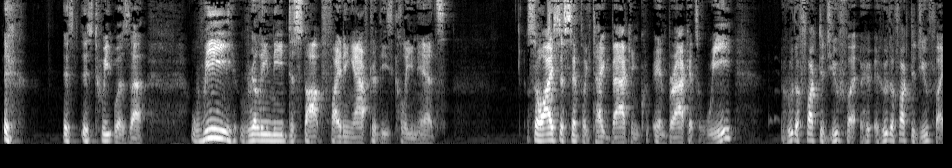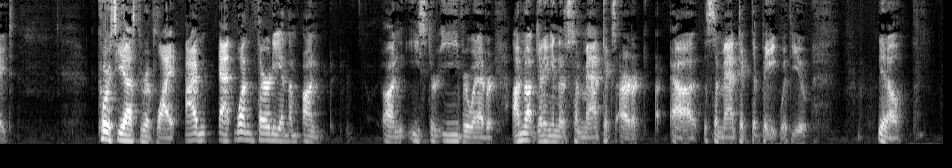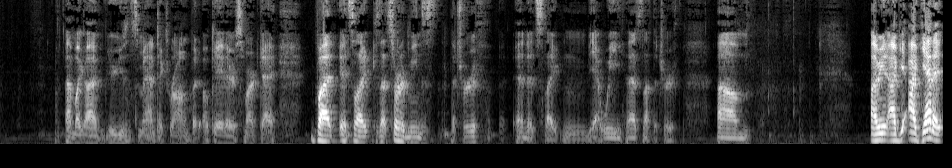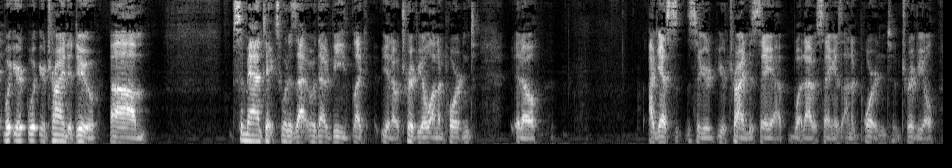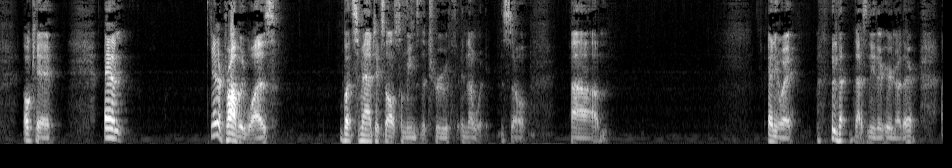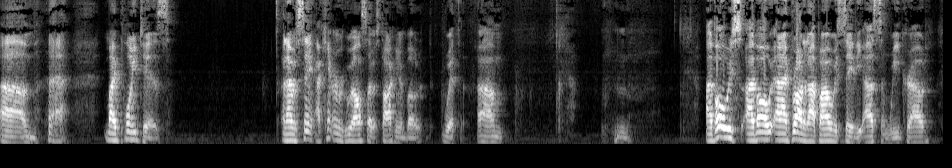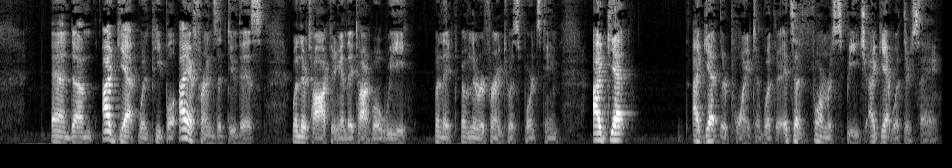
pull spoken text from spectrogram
his, his tweet was, uh, we really need to stop fighting after these clean hits. So I just simply typed back in, in brackets, we? Who the fuck did you fight? Who, the fuck did you fight? Of course, he has to reply, I'm at 1.30 in the, on, on Easter Eve or whatever. I'm not getting into semantics artic, uh, semantic debate with you. You know, I'm like, I'm, you're using semantics wrong, but okay, there's a smart guy. But it's like, because that sort of means the truth. And it's like, mm, yeah, we, that's not the truth. Um, I mean, I, I get it, what you're, what you're trying to do. Um, semantics, what is that? That would be like, you know, trivial, unimportant, you know, I guess, so you're, you're trying to say uh, what I was saying is unimportant and trivial. Okay. And, and it probably was, but semantics also means the truth in a way. So, um, anyway, that's neither here nor there. Um, my point is, and I was saying, I can't remember who else I was talking about with. Um, hmm. I've always, I've always, and I brought it up. I always say the us and we crowd, and um, I get when people. I have friends that do this when they're talking and they talk about we when they when they're referring to a sports team. I get, I get their point of what they're. It's a form of speech. I get what they're saying.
